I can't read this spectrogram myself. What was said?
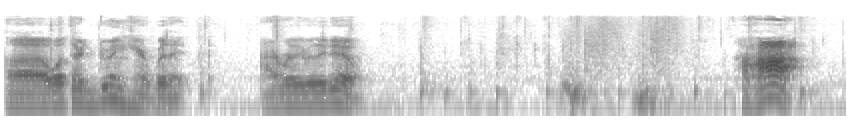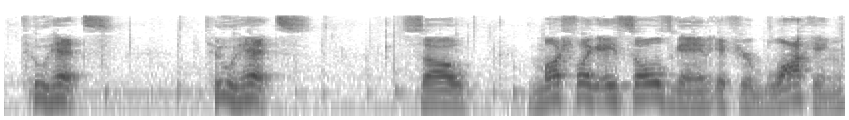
uh, what they're doing here with it. I really really do. Haha! Two hits, two hits. So, much like a Souls game, if you're blocking,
